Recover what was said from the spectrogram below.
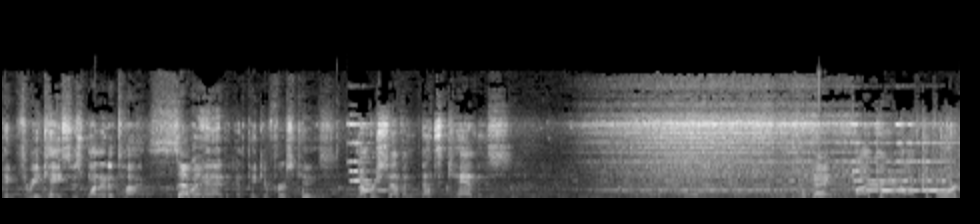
Pick three cases one at a time. Seven. Go ahead and pick your first case. Number seven, that's Candace. Okay. Five grand off the board,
